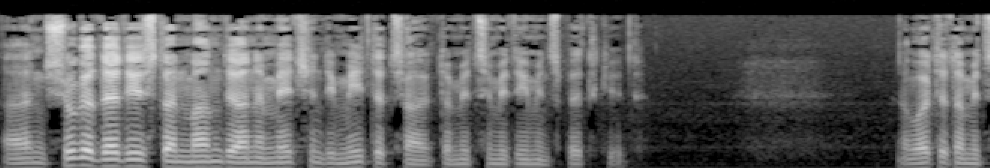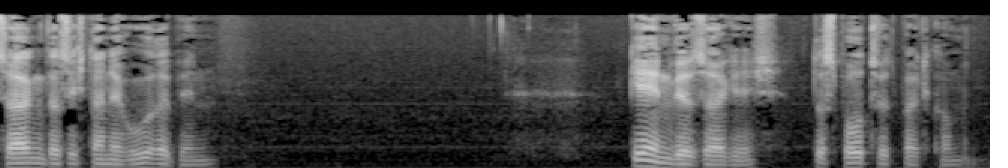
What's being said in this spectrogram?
Ein Sugar Daddy ist ein Mann, der einem Mädchen die Miete zahlt, damit sie mit ihm ins Bett geht. Er wollte damit sagen, dass ich deine Hure bin. Gehen wir, sage ich, das Boot wird bald kommen.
